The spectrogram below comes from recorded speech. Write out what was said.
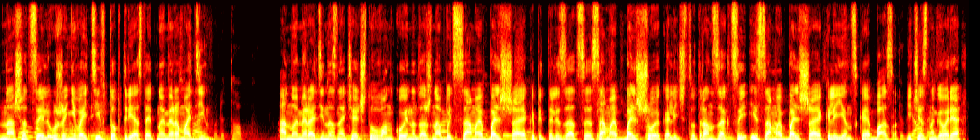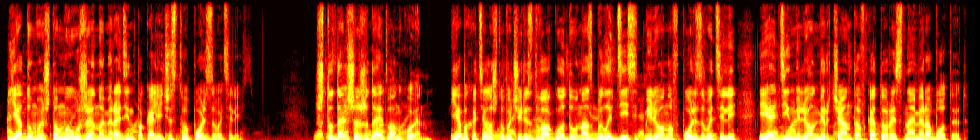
Наша цель уже не войти в топ-3, а стать номером один. А номер один означает, что у ванкоина должна быть самая большая капитализация, самое большое количество транзакций и самая большая клиентская база. И, честно говоря, я думаю, что мы уже номер один по количеству пользователей. Что дальше ожидает ванкоин? Я бы хотела, чтобы через два года у нас было 10 миллионов пользователей и 1 миллион мерчантов, которые с нами работают.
